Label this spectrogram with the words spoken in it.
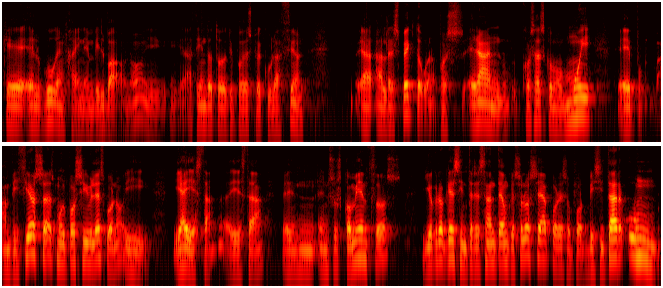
que el Guggenheim en Bilbao, ¿no? y haciendo todo tipo de especulación al respecto? Bueno, pues eran cosas como muy eh, ambiciosas, muy posibles, bueno, y, ahí está, ahí está, en, sus comienzos. Yo creo que es interesante, aunque solo sea por eso, por visitar un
